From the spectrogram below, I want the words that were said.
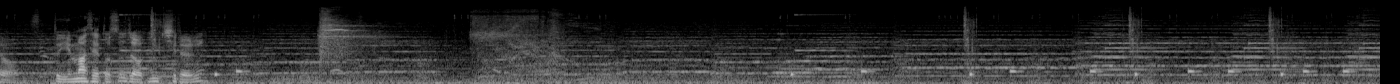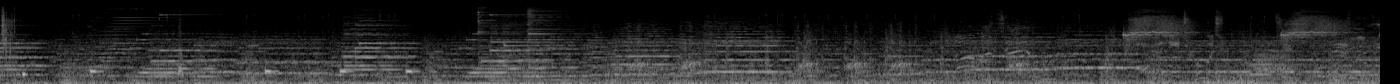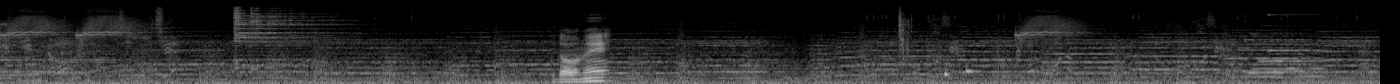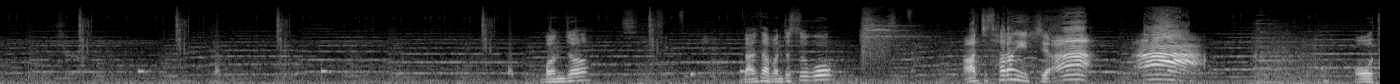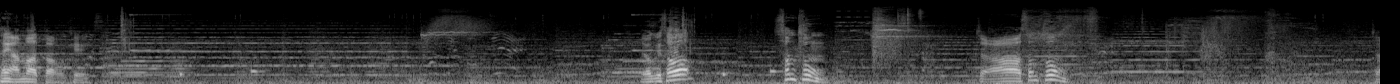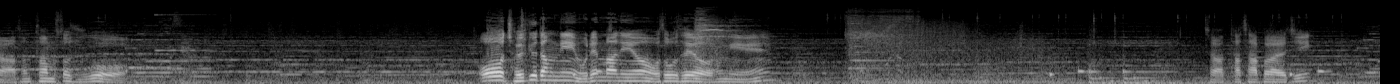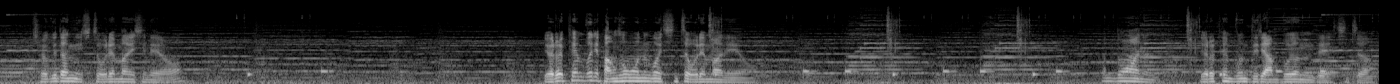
저또 입맛에 또 쓰죠. 횡치를 먼저 난사 먼저 쓰고 아, 저 사랑이 있지. 아! 아! 오, 다행히 안 맞았다. 오케이. 여기서 선풍. 자, 선풍. 자, 선풍 한번 써주고. 오, 절규당님, 오랜만이에요. 어서오세요, 형님. 자, 다 잡아야지. 절규당님 진짜 오랜만이시네요. 여러 팬분이 방송 오는 건 진짜 오랜만이에요. 한동안은 여러 팬분들이 안 보였는데, 진짜.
